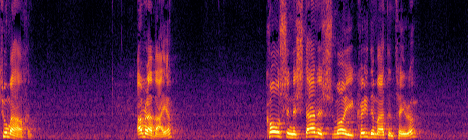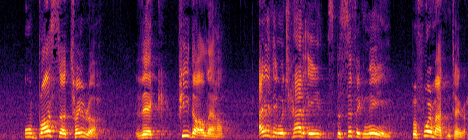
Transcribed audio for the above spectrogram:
two Mahalchim. Amr Abaye, Kol shenishtana shmoi kreidem atan teirah, ubasa Torah, the pida aleha, anything which had a specific name before Matan Torah.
